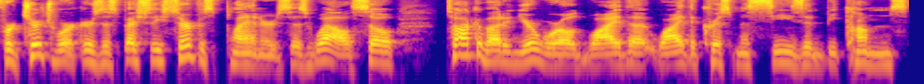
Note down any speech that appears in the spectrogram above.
for church workers, especially service planners as well. So talk about in your world why the why the Christmas season becomes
